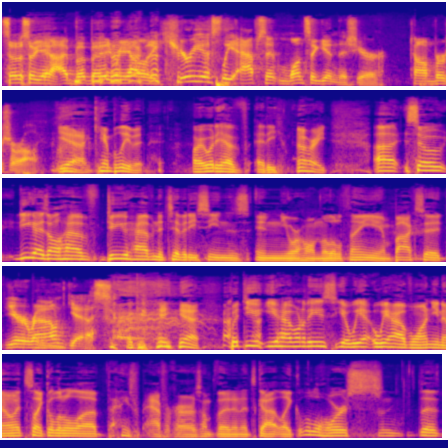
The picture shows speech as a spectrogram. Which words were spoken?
So so yeah, I- but but in reality, curiously absent once again this year, Tom Bergeron. Yeah, I can't believe it. All right, what do you have, Eddie? All right. Uh, so, do you guys all have? Do you have nativity scenes in your home? The little thing you unbox it Year round, yes. Okay. Yeah, but do you you have one of these? Yeah, we we have one. You know, it's like a little. Uh, I think it's from Africa or something, and it's got like a little horse and the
